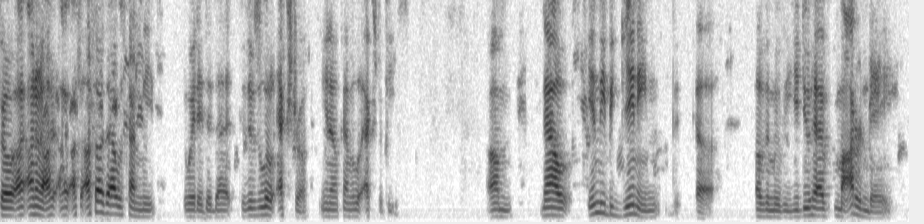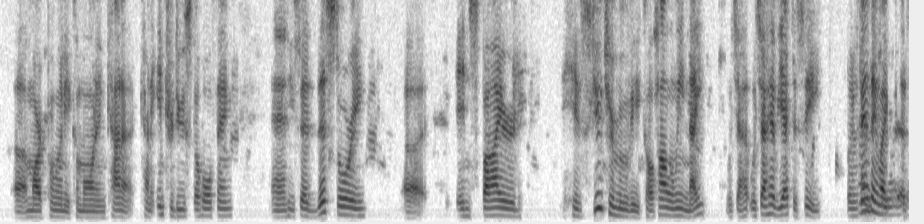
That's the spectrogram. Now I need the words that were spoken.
So I, I don't know. I, I, I thought that was kind of neat the way they did that because it was a little extra, you know, kind of a little extra piece. Um, now in the beginning uh, of the movie, you do have modern day uh, Mark Polonia come on and kind of kind of introduce the whole thing, and he says this story uh, inspired his future movie called Halloweenight, which I which I have yet to see. But if it's anything like this,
